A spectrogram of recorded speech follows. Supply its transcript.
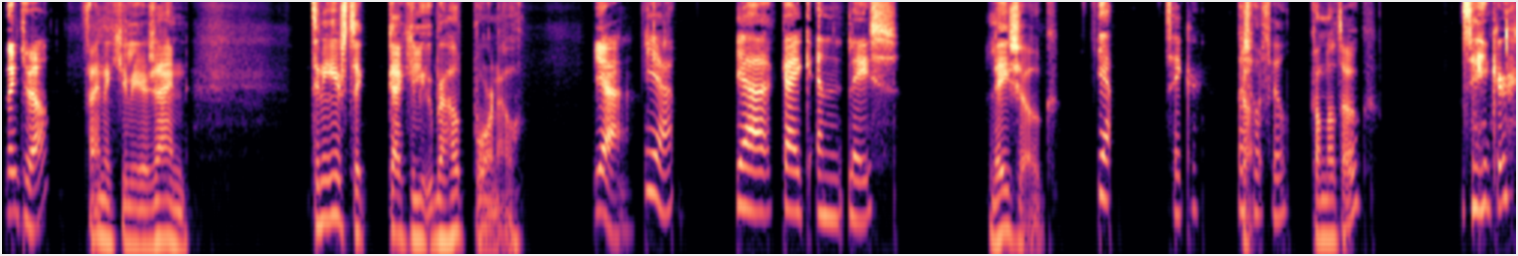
Dankjewel. Fijn dat jullie er zijn. Ten eerste, kijken jullie überhaupt porno? Ja, Ja. Ja, kijk en lees. Lezen ook. Zeker. Best Ja. wel veel. Kan dat ook? Zeker.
